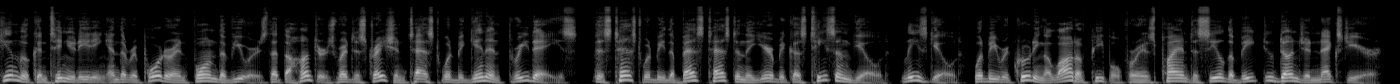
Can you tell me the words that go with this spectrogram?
Hyunmoo continued eating and the reporter informed the viewers that the hunter's registration test would begin in three days. This test would be the best test in the year because Tisun Guild, Lee's Guild, would be recruiting a lot of people for his plan to seal the Baekdu dungeon next year.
